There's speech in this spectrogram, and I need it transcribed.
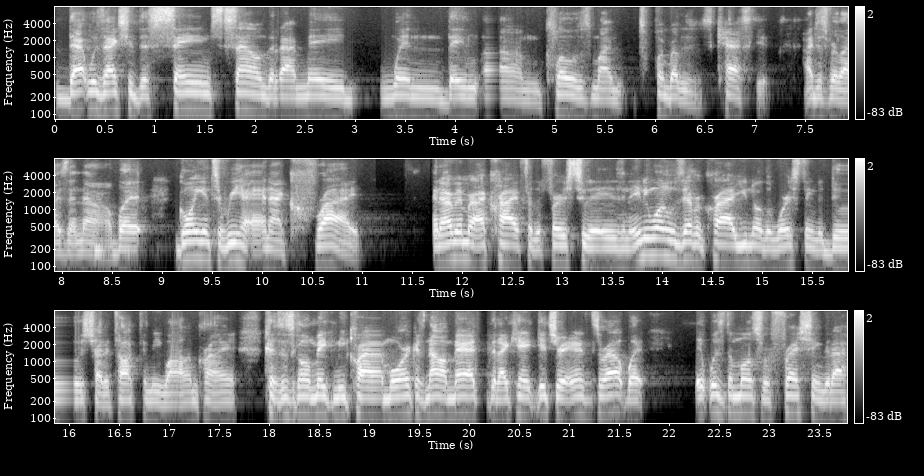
that was actually the same sound that I made when they um, closed my twin brother's casket. I just realized that now. Mm-hmm. But going into rehab and I cried and I remember I cried for the first two days. And anyone who's ever cried, you know, the worst thing to do is try to talk to me while I'm crying because it's going to make me cry more because now I'm mad that I can't get your answer out. But it was the most refreshing that I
